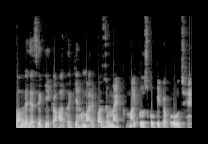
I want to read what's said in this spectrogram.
तो हमने जैसे कि कहा था कि हमारे पास जो माइक्रोस्कोपिक अप्रोच है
